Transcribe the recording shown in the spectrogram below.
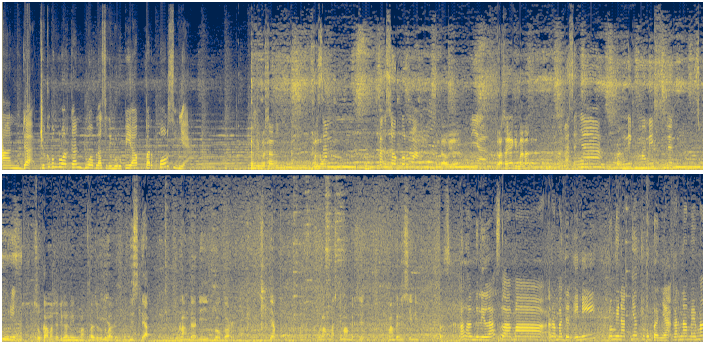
Anda cukup mengeluarkan Rp12.000 per porsinya. Yang dipesan menu bakso kurma. Tahu ya. ya Rasanya gimana? rasanya unik manis dan gurih. Suka mas ya dengan ini Mak, bakso ketupat ini? Di setiap pulang dari Bogor setiap pulang pasti mampir di, mampir di sini. Alhamdulillah selama Ramadan ini peminatnya cukup banyak karena memang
